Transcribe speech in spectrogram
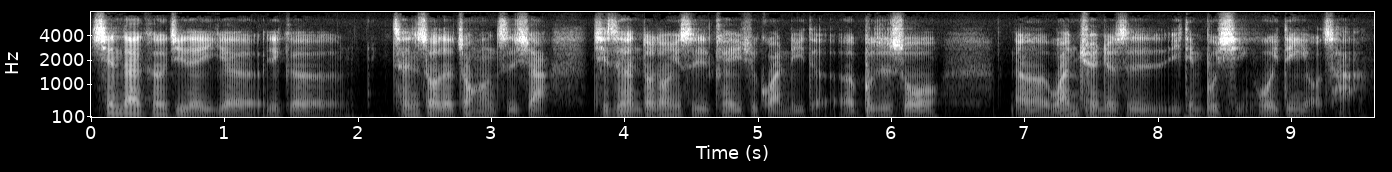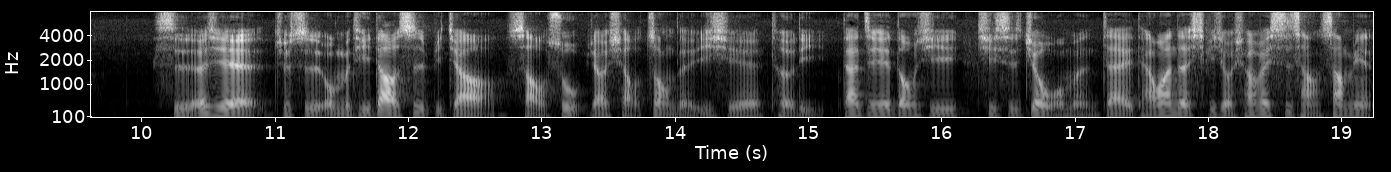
现代科技的一个一个成熟的状况之下，其实很多东西是可以去管理的，而不是说。呃，完全就是一定不行或一定有差，是，而且就是我们提到是比较少数、比较小众的一些特例，但这些东西其实就我们在台湾的啤酒消费市场上面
